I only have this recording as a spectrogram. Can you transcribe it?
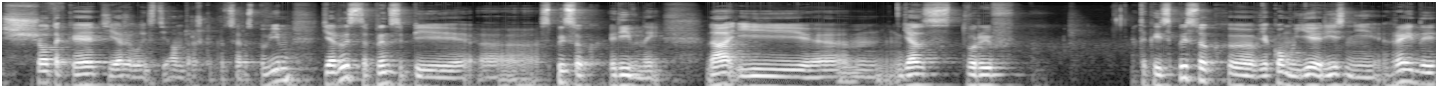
Що таке tier-лист? Я вам трошки про це розповім. Tier-лист це, в принципі, е, список рівний. Да? І е, я створив такий список, в якому є різні грейди.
